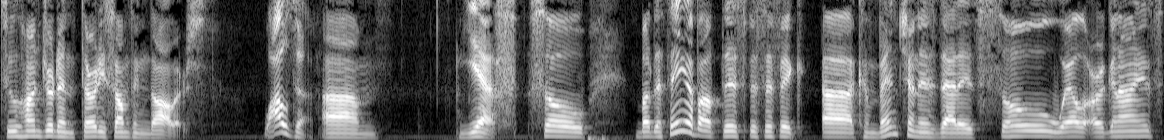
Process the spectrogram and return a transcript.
two hundred and thirty something dollars. Wowza. Um, yes. So, but the thing about this specific uh, convention is that it's so well organized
